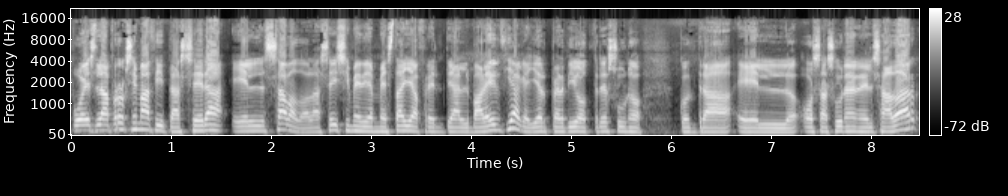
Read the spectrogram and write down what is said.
Pues la próxima cita será el sábado a las seis y media en Mestalla frente al Valencia, que ayer perdió 3-1 contra el Osasuna en el Sadar.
